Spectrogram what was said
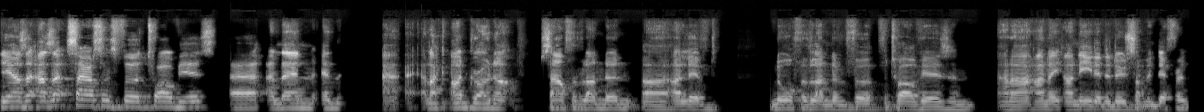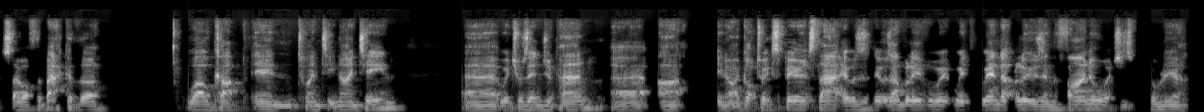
Yeah, I was, at, I was at Saracens for twelve years, uh, and then in uh, like I'd grown up south of London. Uh, I lived north of London for for twelve years, and and I, I needed to do something different. So off the back of the World Cup in 2019, uh, which was in Japan, uh, I, you know I got to experience that. It was it was unbelievable. We, we, we ended up losing the final, which is probably a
